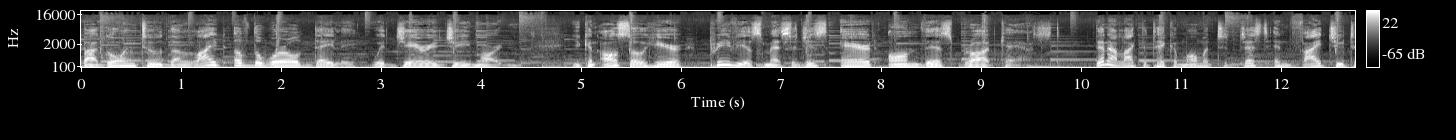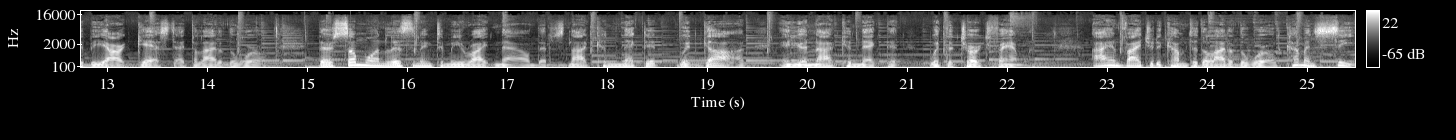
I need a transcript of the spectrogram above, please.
by going to The Light of the World Daily with Jerry G. Martin. You can also hear previous messages aired on this broadcast. Then I'd like to take a moment to just invite you to be our guest at the Light of the World. There's someone listening to me right now that is not connected with God, and you're not connected with the church family. I invite you to come to the light of the world. Come and see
